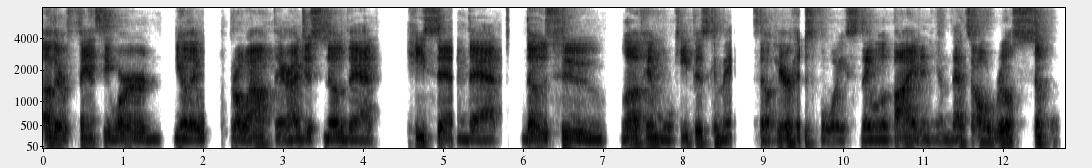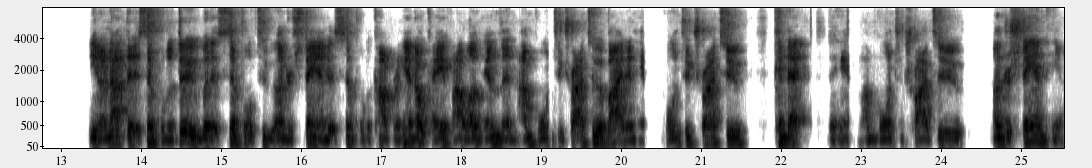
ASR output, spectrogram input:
other fancy word you know they throw out there. I just know that he said that those who love him will keep his command. They'll hear his voice. They will abide in him. That's all real simple you know, not that it's simple to do, but it's simple to understand. It's simple to comprehend. Okay, if I love him, then I'm going to try to abide in him. I'm going to try to connect to him. I'm going to try to understand him.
